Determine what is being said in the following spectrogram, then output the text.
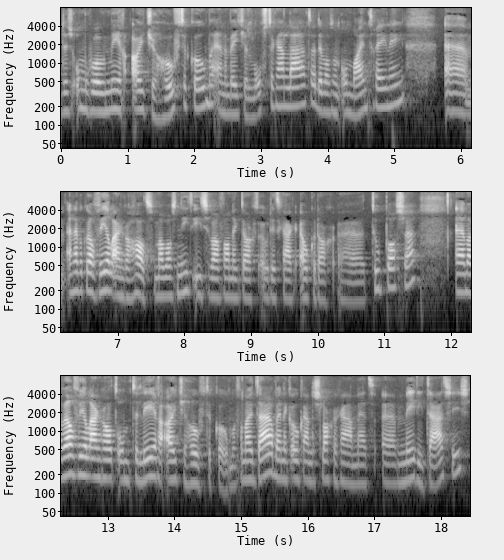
dus om gewoon meer uit je hoofd te komen en een beetje los te gaan laten. Dit was een online training. Um, en daar heb ik wel veel aan gehad, maar was niet iets waarvan ik dacht: oh, dit ga ik elke dag uh, toepassen. Uh, maar wel veel aan gehad om te leren uit je hoofd te komen. Vanuit daar ben ik ook aan de slag gegaan met uh, meditaties.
